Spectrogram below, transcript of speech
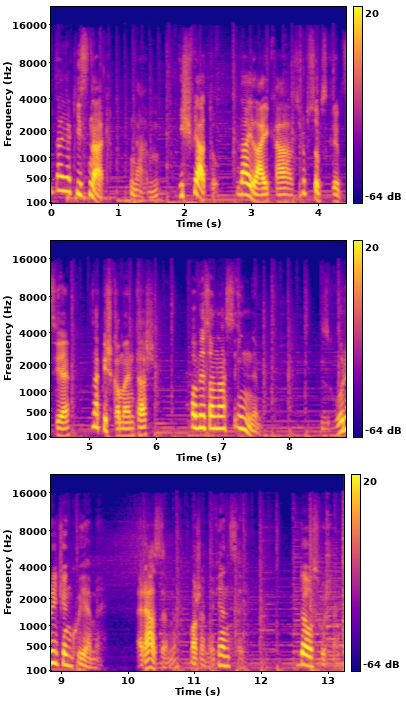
daj jakiś znak nam i światu. Daj lajka, zrób subskrypcję, napisz komentarz, powiedz o nas innym. Z góry dziękujemy. Razem możemy więcej. Do usłyszenia.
